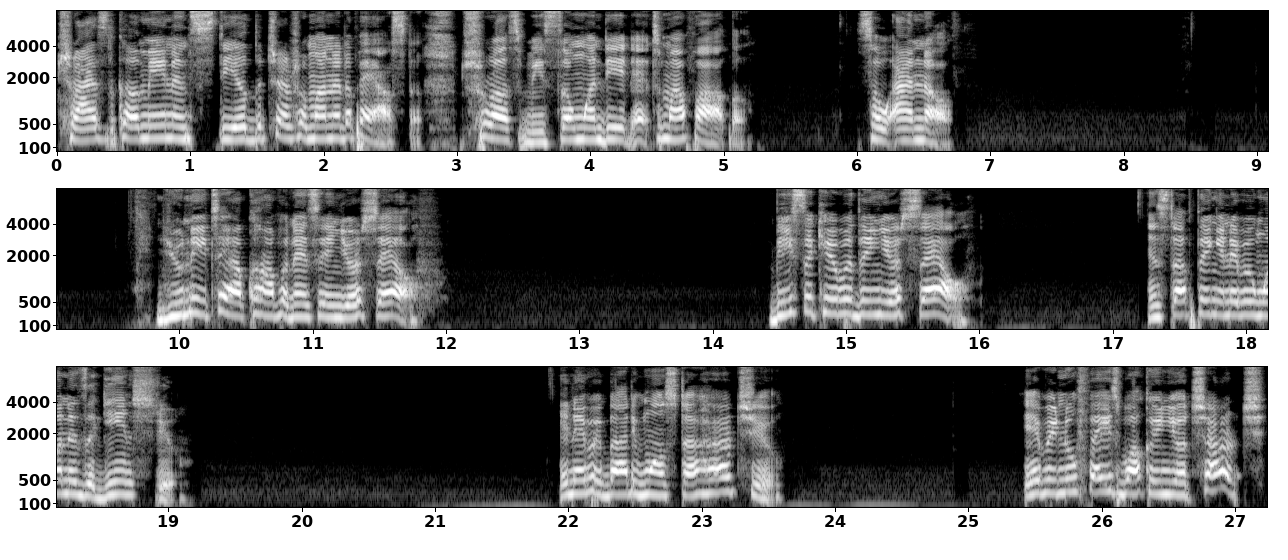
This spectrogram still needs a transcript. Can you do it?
tries to come in and steal the church from under the pastor. Trust me, someone did that to my father. So I know. You need to have confidence in yourself. Be secure within yourself. And stop thinking everyone is against you. And everybody wants to hurt you. Every new face walker in your church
